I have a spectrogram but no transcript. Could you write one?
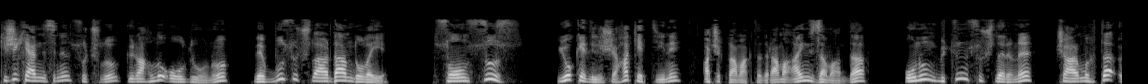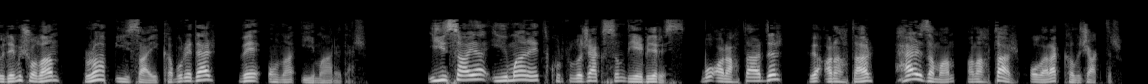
Kişi kendisinin suçlu, günahlı olduğunu ve bu suçlardan dolayı sonsuz yok edilişi hak ettiğini açıklamaktadır ama aynı zamanda onun bütün suçlarını çarmıhta ödemiş olan Rab İsa'yı kabul eder ve ona iman eder. İsa'ya iman et kurtulacaksın diyebiliriz. Bu anahtardır ve anahtar her zaman anahtar olarak kalacaktır.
